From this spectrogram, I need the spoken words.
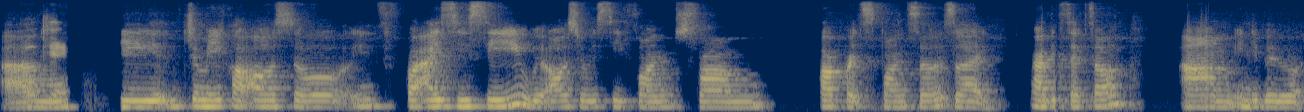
Um, Okay. the Jamaica also, in, for ICC, we also receive funds from corporate sponsors like private sector. Um, individual,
